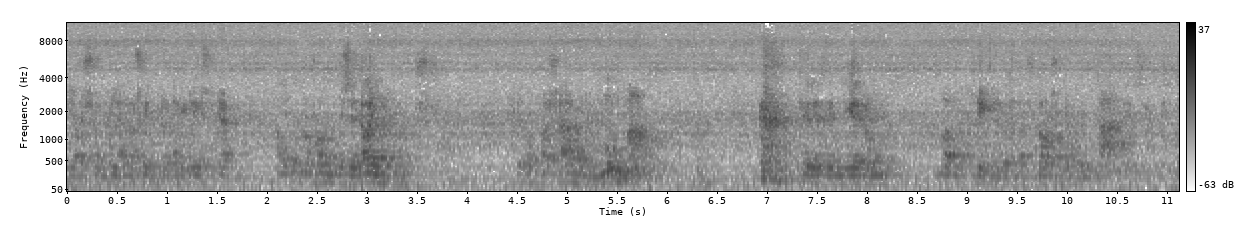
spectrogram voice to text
me ha soñado siempre la iglesia algunos hombres heroicos que lo pasaron muy mal que defendieron la doctrina de las dos voluntades en Cristo.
